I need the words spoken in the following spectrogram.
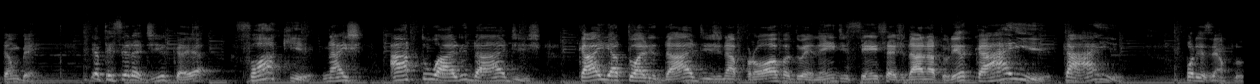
também. E a terceira dica é foque nas atualidades. Cai atualidades na prova do Enem de Ciências da Natureza? Cai! Cai! Por exemplo,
